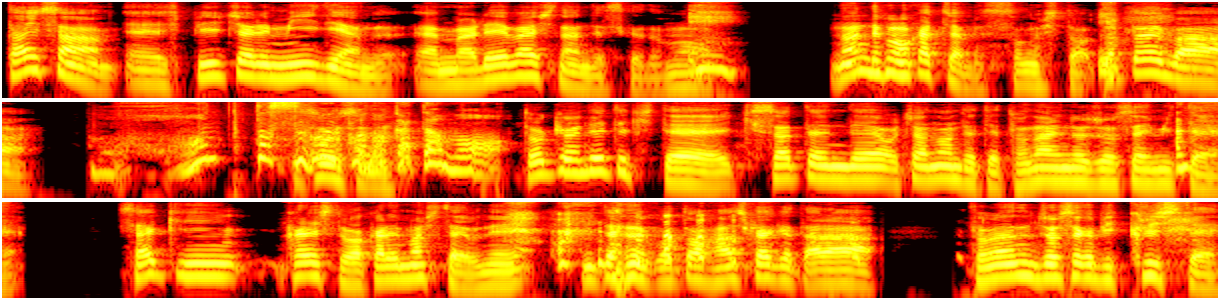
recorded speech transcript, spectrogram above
タイさん、えースピリチュアルミディアム、えーまあ、霊媒師なんですけども、ええ何でも分かっちゃいます、その人。例えば、もうほんとすごい、この方も。東京に出てきて、喫茶店でお茶飲んでて、隣の女性見て、最近彼氏と別れましたよね、みたいなことを話しかけたら、隣の女性がびっくりして、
